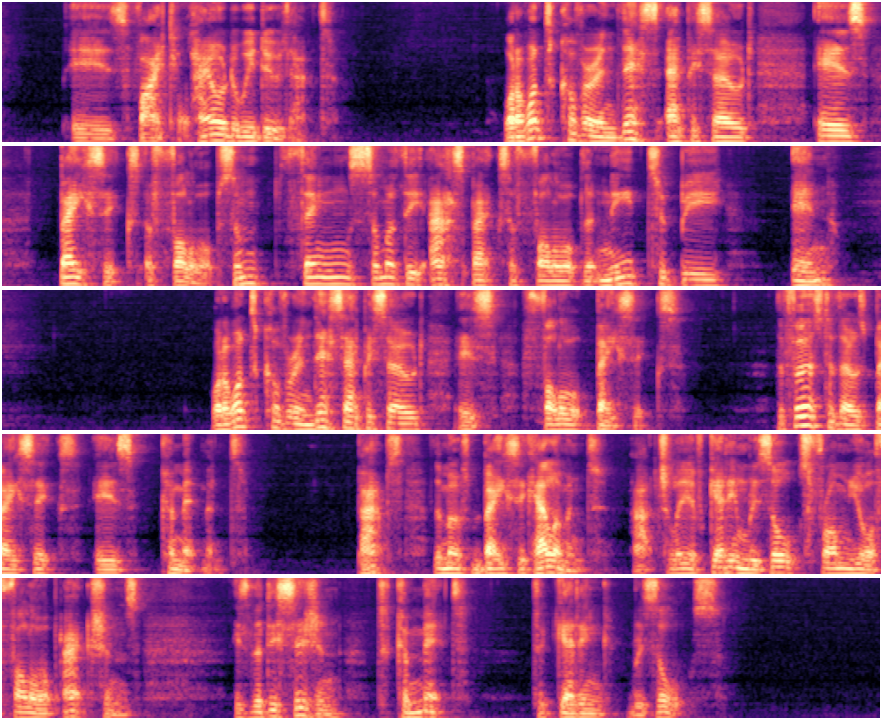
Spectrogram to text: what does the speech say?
is vital. How do we do that? What I want to cover in this episode is basics of follow up, some things, some of the aspects of follow up that need to be in. What I want to cover in this episode is follow up basics. The first of those basics is commitment. Perhaps the most basic element, actually, of getting results from your follow up actions is the decision to commit to getting results.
